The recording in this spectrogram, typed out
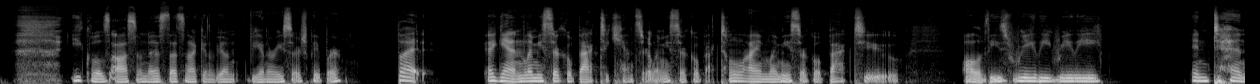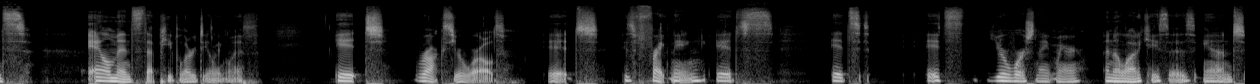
equals awesomeness. That's not going to be on, be in a research paper. But again, let me circle back to cancer. Let me circle back to Lyme. Let me circle back to all of these really, really intense ailments that people are dealing with. It rocks your world. It is frightening. It's it's it's your worst nightmare in a lot of cases and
